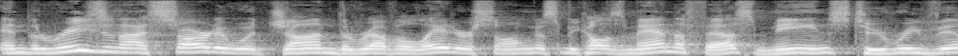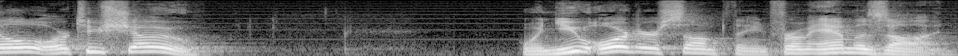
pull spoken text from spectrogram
And the reason I started with John the Revelator song is because manifest means to reveal or to show. When you order something from Amazon,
